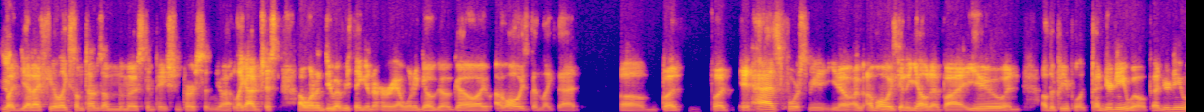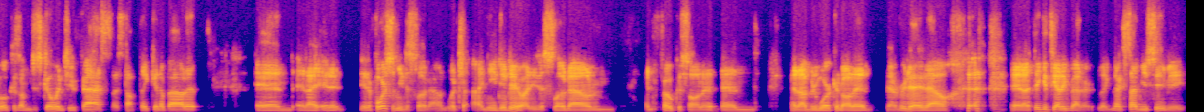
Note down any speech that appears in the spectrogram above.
Yep. But yet I feel like sometimes I'm the most impatient person. You know, like I just I want to do everything in a hurry. I want to go, go, go. I, I've always been like that. Um, but but it has forced me, you know, I'm, I'm always getting yelled at by you and other people like bend your knee, will bend your knee, will, because I'm just going too fast. I stop thinking about it, and and I and it it forces me to slow down, which I need to do. I need to slow down and, and focus on it, and and I've been working on it every day now, and I think it's getting better. Like next time you see me,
